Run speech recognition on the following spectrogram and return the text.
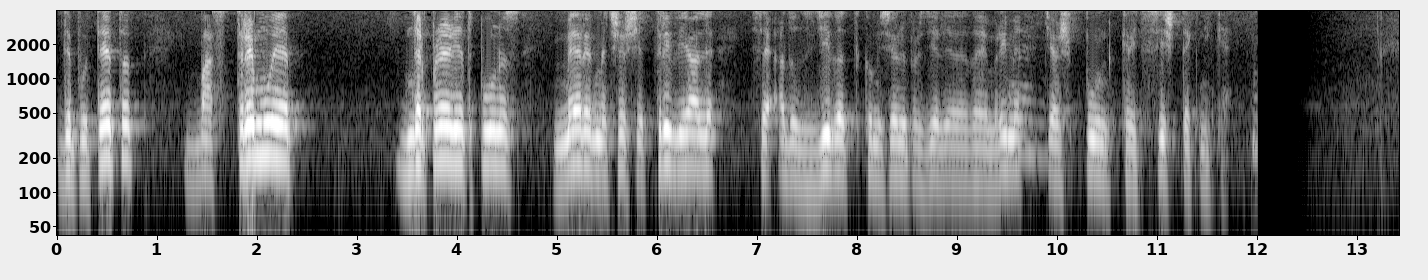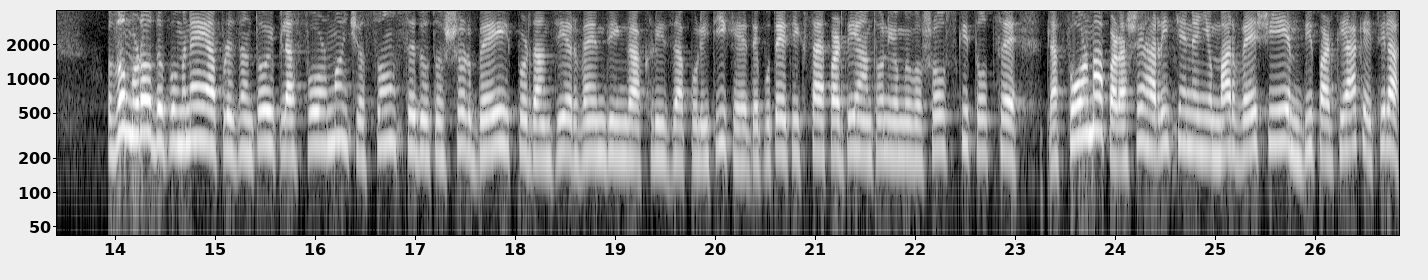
deputetët mbas tre muaj ndërprerje të punës merren me çështje triviale se a do të zgjidhet Komisioni për Zgjedhje dhe Emrime, që është punë krejtësisht teknike. VMRO DPMNE-ja prezantoi platformën që thonë se do të shërbejë për ta nxjerrë vendin nga kriza politike. Deputeti i kësaj partie Antonio Milloshovski thotë se platforma parasheh arritjen e një marrëveshjeje mbipartiake e cila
